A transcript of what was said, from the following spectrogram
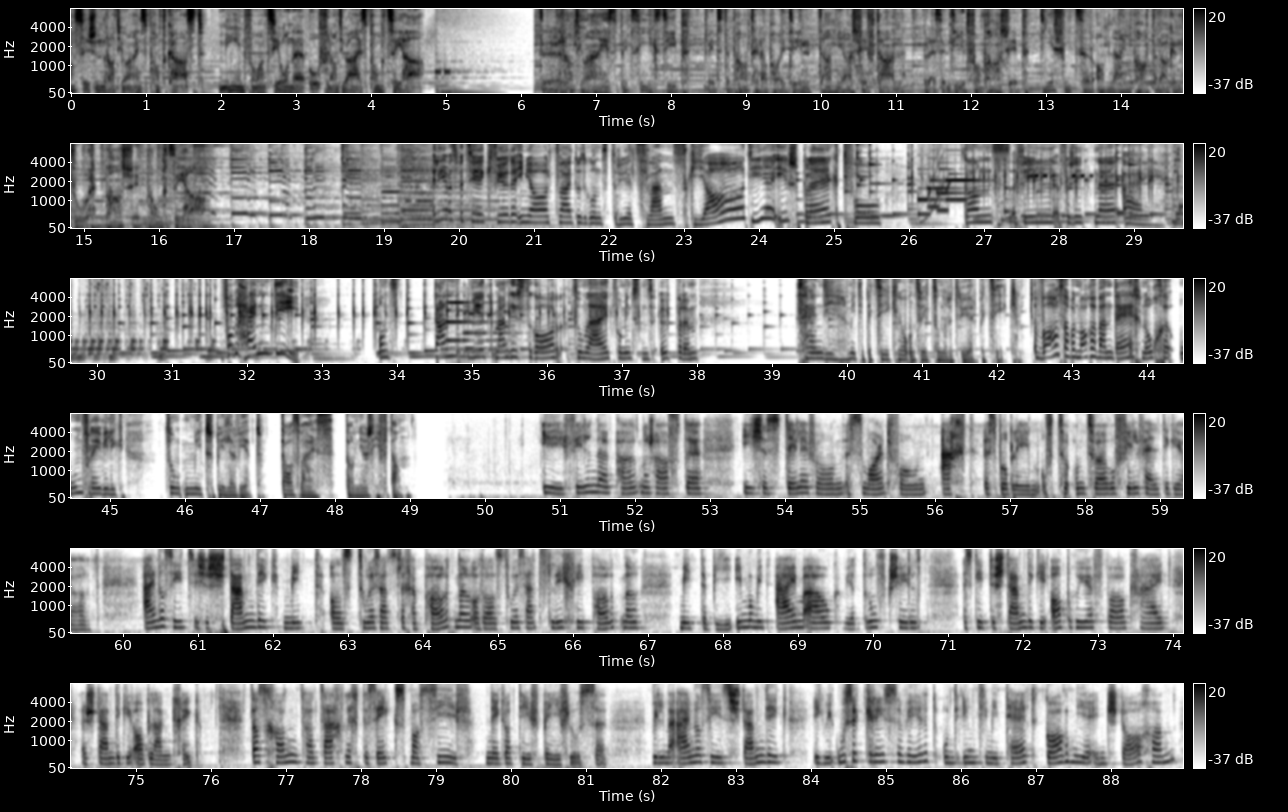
Das ist ein Radio 1 Podcast. Mehr Informationen auf radio1.ch. Der Radio 1 Beziehungstyp mit der Paartherapeutin Danja Schifftan. Präsentiert von Paarship, die Schweizer Online-Partneragentur. Paarship.ch. Eine Liebesbeziehung führen im Jahr 2023. Ja, die ist geprägt von ganz vielen verschiedenen. Ei. Vom Handy. Und dann wird manchmal sogar zum Leid von mindestens jemandem das Handy mit in Beziehung genommen und es wird zu einer Dreierbeziehung. Was aber machen, wenn der Knochen unfreiwillig zum Mitspieler wird? Das weiss Tanja Schiff dann. In vielen Partnerschaften ist ein Telefon, ein Smartphone echt ein Problem, und zwar auf vielfältige Art. Einerseits ist es ständig mit als zusätzlicher Partner oder als zusätzliche Partner mit dabei. Immer mit einem Auge wird draufgeschildert. Es gibt eine ständige Abrufbarkeit, eine ständige Ablenkung. Das kann tatsächlich den Sex massiv negativ beeinflussen, weil man einerseits ständig irgendwie rausgerissen wird und Intimität gar nie entstehen kann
